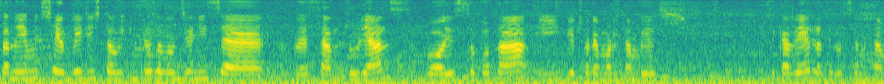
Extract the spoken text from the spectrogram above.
Planujemy dzisiaj odwiedzić tą imprezową dzielnicę w St. Julian's, bo jest sobota i wieczorem może tam być ciekawie, dlatego chcemy tam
